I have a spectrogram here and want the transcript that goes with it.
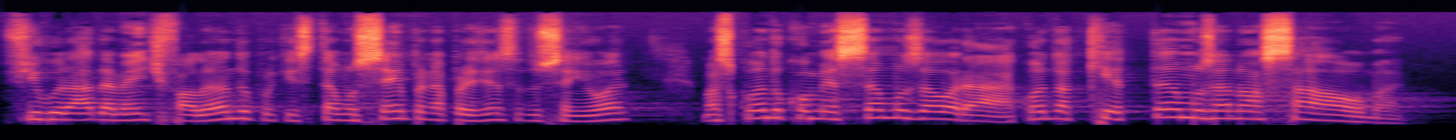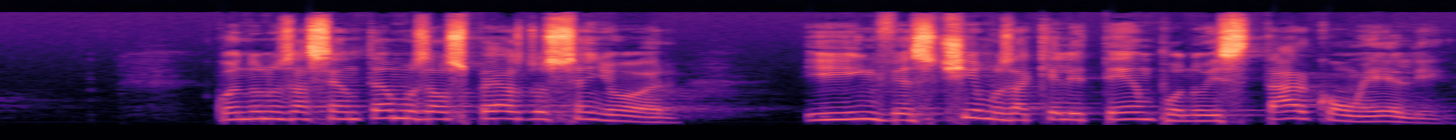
figuradamente falando, porque estamos sempre na presença do Senhor, mas quando começamos a orar, quando aquietamos a nossa alma, quando nos assentamos aos pés do Senhor e investimos aquele tempo no estar com Ele,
